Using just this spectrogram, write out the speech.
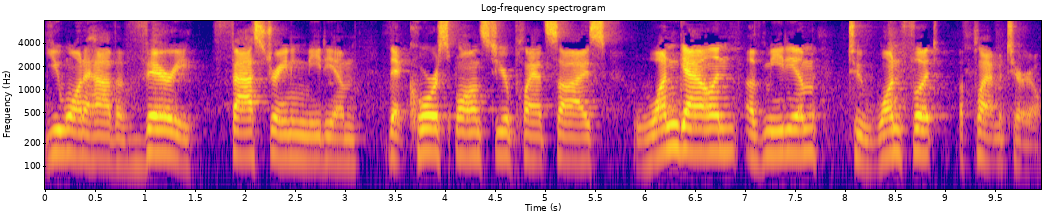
you want to have a very fast draining medium that corresponds to your plant size, one gallon of medium to one foot of plant material.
